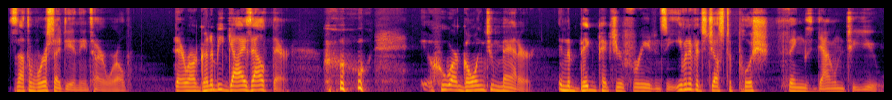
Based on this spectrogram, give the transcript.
It's not the worst idea in the entire world. There are going to be guys out there who, who are going to matter in the big picture of free agency, even if it's just to push things down to you.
